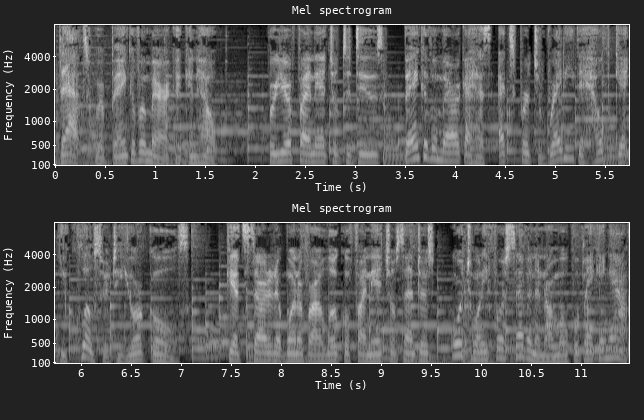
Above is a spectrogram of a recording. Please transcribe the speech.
That's where Bank of America can help. For your financial to-dos, Bank of America has experts ready to help get you closer to your goals. Get started at one of our local financial centers or 24-7 in our mobile banking app.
